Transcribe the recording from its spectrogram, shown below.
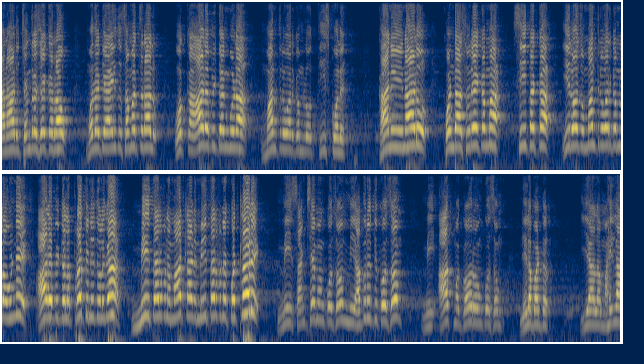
ఆనాడు చంద్రశేఖరరావు మొదటి ఐదు సంవత్సరాలు ఒక్క ఆడబిడ్డను కూడా మంత్రివర్గంలో తీసుకోలేదు. కానీ ఈనాడు కొండా సురేఖమ్మ సీతక్క ఈరోజు మంత్రివర్గంలో ఉండి ఆడబిడ్డల ప్రతినిధులుగా మీ తరఫున మాట్లాడి మీ తరఫున కొట్లాడి మీ సంక్షేమం కోసం మీ అభివృద్ధి కోసం మీ ఆత్మ గౌరవం కోసం నిలబడ్డారు. ఇవాళ మహిళా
